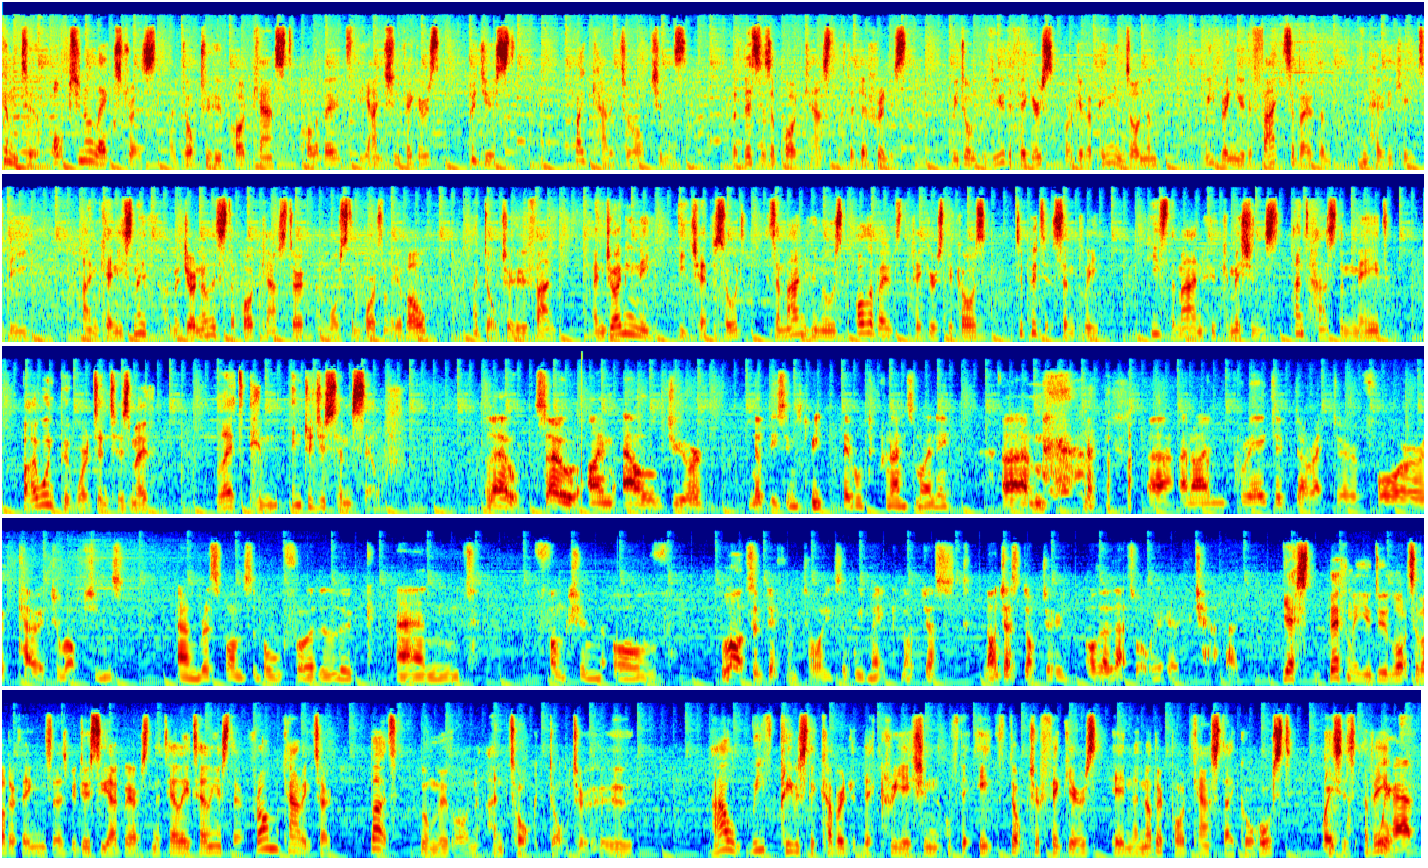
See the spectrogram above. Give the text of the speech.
Welcome to Optional Extras, a Doctor Who podcast all about the action figures produced by Character Options. But this is a podcast with a difference. We don't review the figures or give opinions on them, we bring you the facts about them and how they came to be. I'm Kenny Smith, I'm a journalist, a podcaster, and most importantly of all, a Doctor Who fan. And joining me each episode is a man who knows all about the figures because, to put it simply, he's the man who commissions and has them made but I won't put words into his mouth. Let him introduce himself. Hello, so I'm Al Dewar. Nobody seems to be able to pronounce my name. Um, uh, and I'm creative director for Character Options and responsible for the look and function of lots of different toys that we make, not just not just Doctor Who, although that's what we're here to chat about yes, definitely you do lots of other things as we do see adverts in the telly telling us they're from character. But we'll move on and talk Doctor Who. Al, we've previously covered the creation of the Eighth Doctor figures in another podcast I co host, Pieces of Eight. We have.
